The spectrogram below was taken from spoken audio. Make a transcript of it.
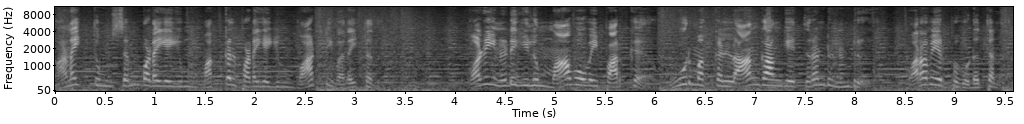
அனைத்தும் செம்படையையும் மக்கள் படையையும் வாட்டி வதைத்தது. வழி நெடுகிலும் மாவோவை பார்க்க ஊர் மக்கள் ஆங்காங்கே திரண்டு நின்று வரவேற்பு கொடுத்தனர்.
